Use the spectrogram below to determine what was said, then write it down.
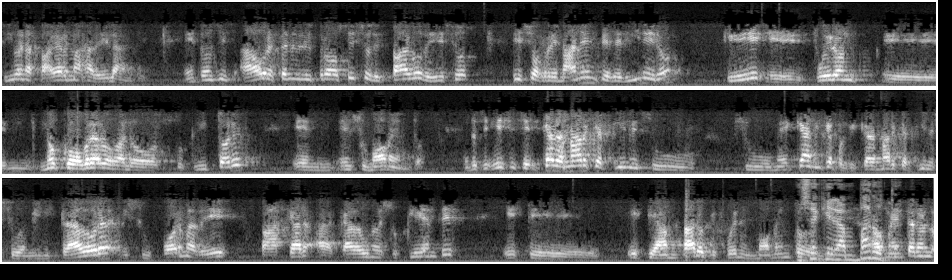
se iban a pagar más adelante. Entonces ahora están en el proceso de pago de esos, esos remanentes de dinero que eh, fueron eh, no cobrados a los suscriptores en, en su momento. Entonces, ese cada marca tiene su, su mecánica, porque cada marca tiene su administradora y su forma de bajar a cada uno de sus clientes este este amparo que fue en el momento o sea que el amparo aumentaron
